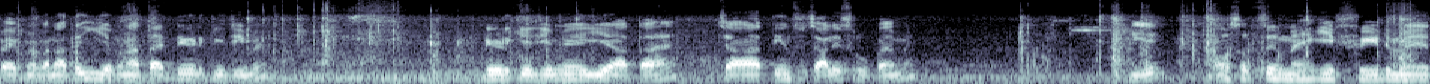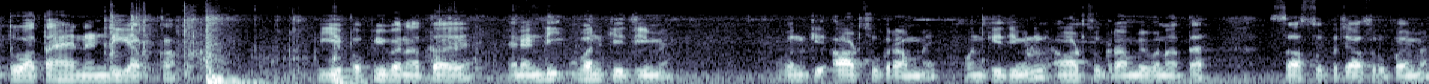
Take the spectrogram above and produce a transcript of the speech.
पैक में बनाता है, ये बनाता है डेढ़ के जी में। डेढ़ के जी में ये आता है, चार, तीन सौ चालीस रुपये में। ये, और सबसे महँगी फ़ीड में तो आता है एन आपका। ये पपी बनाता है एन एन डी वन के जी में, वन के आठ सौ ग्राम में, वन के जी में नहीं, आठ सौ ग्राम में बनाता है, सात सौ पचास रुपये में।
